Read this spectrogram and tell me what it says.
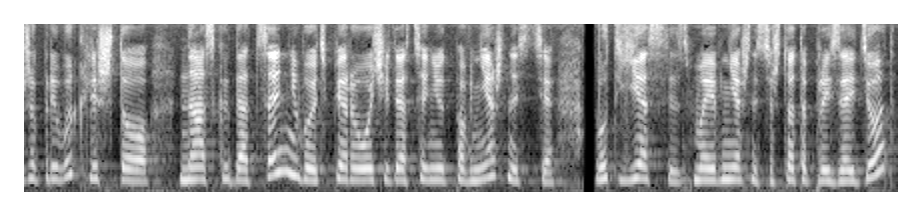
Уже привыкли, что нас, когда оценивают, в первую очередь оценивают по внешности. Вот если с моей внешностью что-то произойдет,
